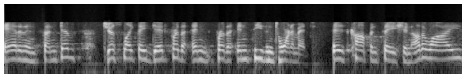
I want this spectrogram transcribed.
add an incentive, just like they did for the in, for the in season tournament, is compensation. Otherwise,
